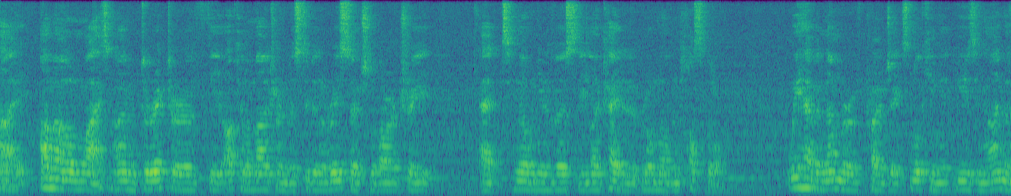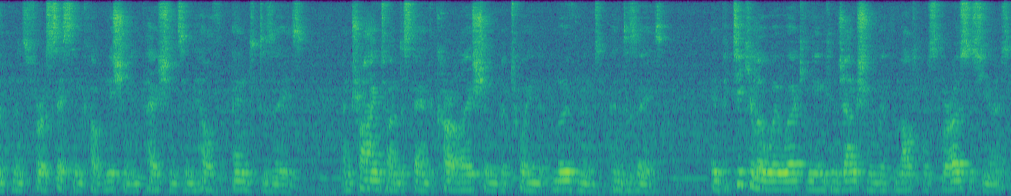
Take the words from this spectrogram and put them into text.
I'm Owen White. I'm Director of the Ocular Motor and Vestibular Research Laboratory at Melbourne University located at Royal Melbourne Hospital. We have a number of projects looking at using eye movements for assessing cognition in patients in health and disease and trying to understand the correlation between movement and disease. In particular, we're working in conjunction with the Multiple Sclerosis Unit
